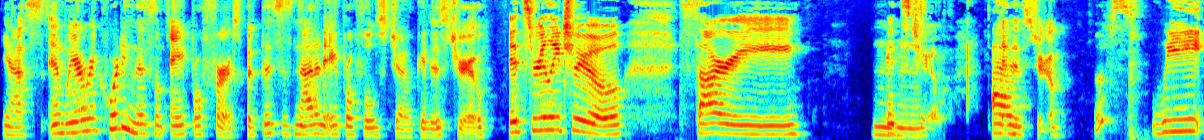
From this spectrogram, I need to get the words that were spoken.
Yes, and we are recording this on April 1st, but this is not an April Fool's joke. It is true. It's really true. Sorry. Mm-hmm. It's true. Um, it is true. Oops. We,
